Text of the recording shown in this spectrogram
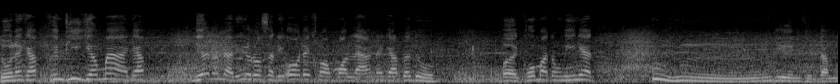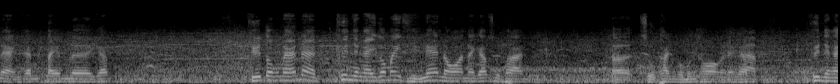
ดูนะครับพื้นที่เยอะมากครับ เยอะตั้งแต่ที่โรซาริโอได้ครองบอลแล้วนะครับ แล้วดู เปิดโค้งมาตรงนี้เนี่ยอื้อหือยืนผิดตำแหน่งกันเต็มเลยครับ คือตรงนั้นน่ะขึ้นยังไงก็ไม่ถึงแน่นอนนะครับ สุพรรณเอ่อสุพรรณของเมืองทองนะครับครับ ขึ้นยังไง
